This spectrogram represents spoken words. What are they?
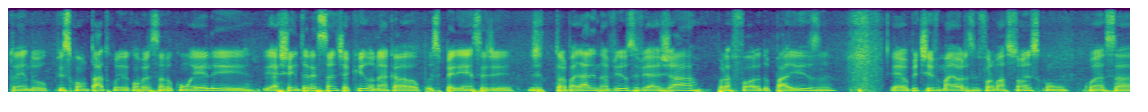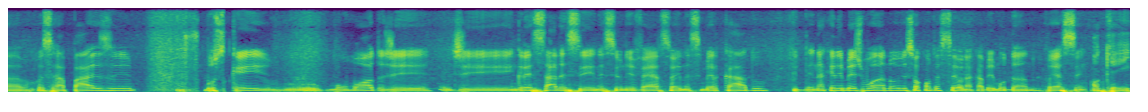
tendo, fiz contato com ele, conversando com ele e, achei interessante aquilo, né? Aquela experiência de, de trabalhar em navios e viajar para fora do país, né? E aí obtive maiores informações com, com, essa, com esse rapaz e busquei o, o modo de, de ingressar nesse, nesse universo aí, nesse mercado. E, naquele mesmo ano isso aconteceu, né? Acabei mudando, foi assim. Ok.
